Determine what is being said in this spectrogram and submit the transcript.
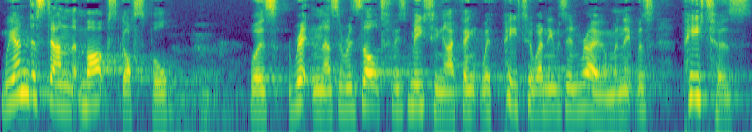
We understand that Mark's gospel was written as a result of his meeting, I think, with Peter when he was in Rome, and it was Peter's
